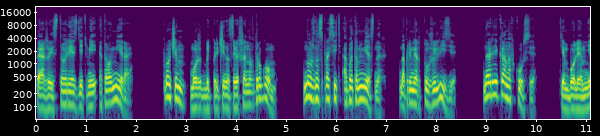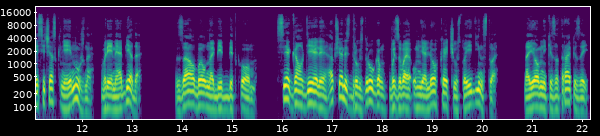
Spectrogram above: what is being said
Та же история с детьми этого мира. Впрочем, может быть причина совершенно в другом. Нужно спросить об этом местных, например, ту же Лизи. Наверняка она в курсе. Тем более мне сейчас к ней нужно, время обеда. Зал был набит битком. Все галдели, общались друг с другом, вызывая у меня легкое чувство единства. Наемники за трапезой.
